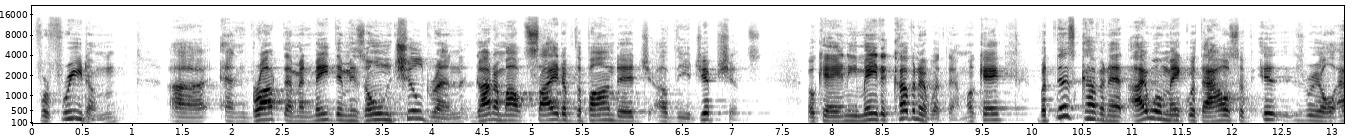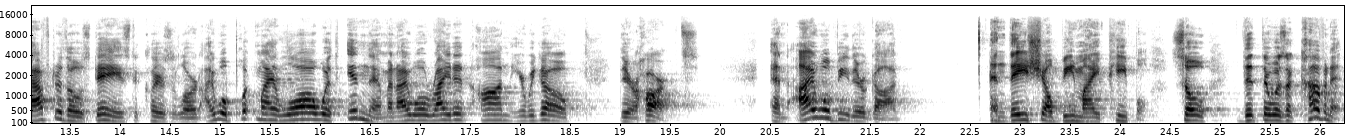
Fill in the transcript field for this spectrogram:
for freedom uh, and brought them and made them his own children, got them outside of the bondage of the Egyptians. Okay, and he made a covenant with them. Okay, but this covenant I will make with the house of Israel after those days, declares the Lord. I will put my law within them, and I will write it on, here we go, their hearts. And I will be their God, and they shall be my people. So that there was a covenant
